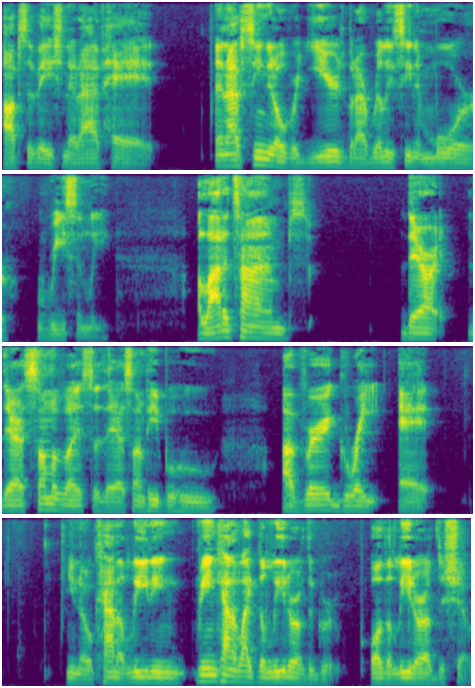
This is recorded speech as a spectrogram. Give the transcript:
observation that I've had, and I've seen it over years, but I've really seen it more recently. A lot of times there are there are some of us or there are some people who are very great at you know kind of leading being kind of like the leader of the group or the leader of the show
